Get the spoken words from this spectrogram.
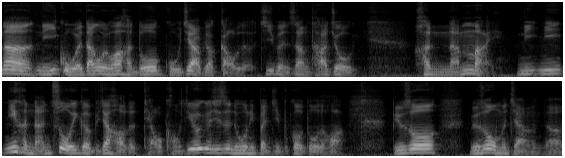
那你以股为单位的话，很多股价比较高的，基本上它就很难买。你你你很难做一个比较好的调控，尤尤其是如果你本金不够多的话，比如说比如说我们讲呃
